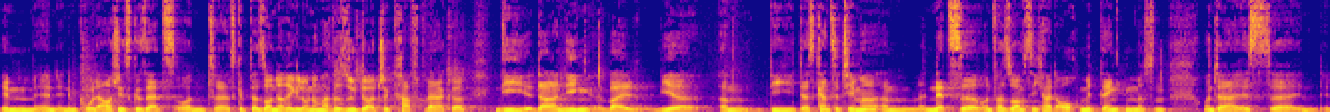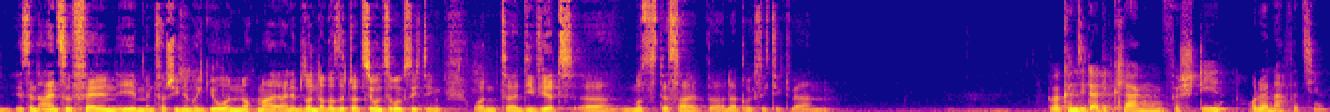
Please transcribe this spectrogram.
im, in, in dem Kohleausstiegsgesetz und äh, es gibt da Sonderregelungen nochmal für süddeutsche Kraftwerke, die daran liegen, weil wir ähm, die das ganze Thema ähm, Netze und Versorgungssicherheit auch mitdenken müssen. Und da ist, äh, in, ist in Einzelfällen eben in verschiedenen Regionen nochmal eine besondere Situation zu berücksichtigen und äh, die wird, äh, muss deshalb äh, da berücksichtigt werden. Aber können Sie da die Klagen verstehen oder nachvollziehen?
